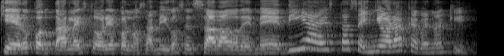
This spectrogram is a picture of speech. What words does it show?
Quiero contar la historia con los amigos el sábado de me di a esta señora que ven aquí.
